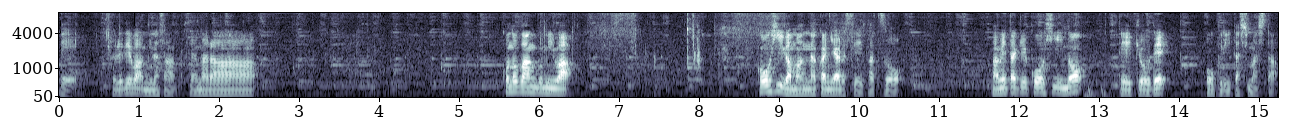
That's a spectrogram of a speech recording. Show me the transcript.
で、それでは皆さん、さよなら。この番組は、コーヒーが真ん中にある生活を、豆たけコーヒーの提供でお送りいたしました。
